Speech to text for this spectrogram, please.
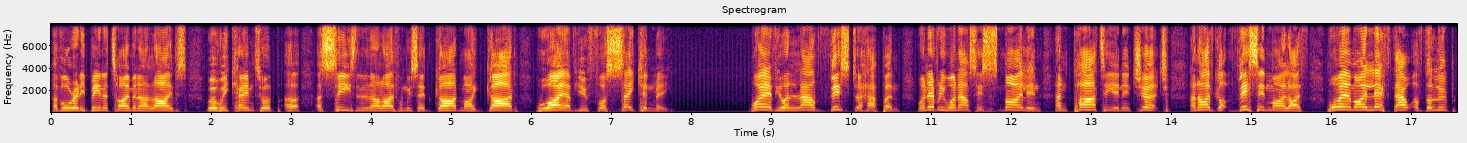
have already been a time in our lives where we came to a, a, a season in our life and we said, God, my God, why have you forsaken me? Why have you allowed this to happen when everyone else is smiling and partying in church and I've got this in my life? Why am I left out of the loop?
